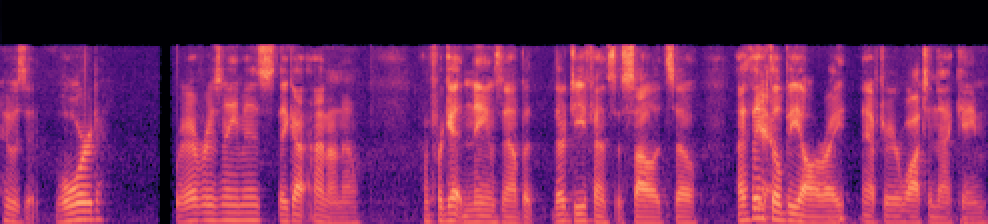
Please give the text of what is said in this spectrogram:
who is it? Ward, whatever his name is. They got. I don't know. I'm forgetting names now, but their defense is solid. So I think Yeah. they'll be all right after watching that game.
